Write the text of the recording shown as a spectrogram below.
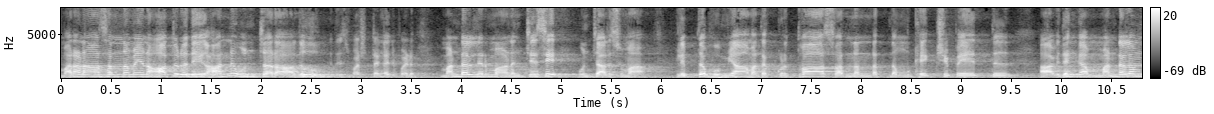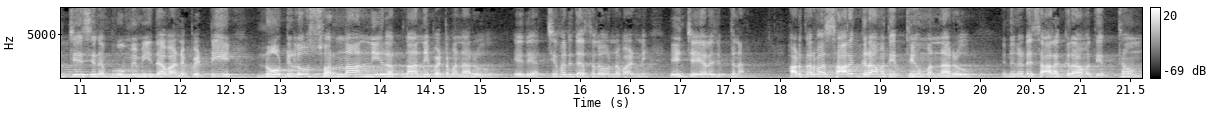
మరణాసన్నమైన ఆతుర దేహాన్ని ఉంచరాదు. ఇది స్పష్టంగా చెప్పాడు. మండల నిర్మాణం చేసి ఉంచాలి సుమా. లిప్త భూమ్యామత కృత్వా స్వర్ణం రత్నం ముఖేక్షిపేత్. ఆ విధంగా మండలం చేసిన భూమి మీద వాడిని పెట్టి నోటిలో స్వర్ణాన్ని రత్నాన్ని పెట్టమన్నారు. ఏది? చివరి దశలో ఉన్నవాడిని ఏం చేయాలో చెప్తున్నారు ఆ తర్వాత సాలగ్రామ తీర్థం ఇమ్మన్నారు. ఎందుకంటే సాలగ్రామ తీర్థం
